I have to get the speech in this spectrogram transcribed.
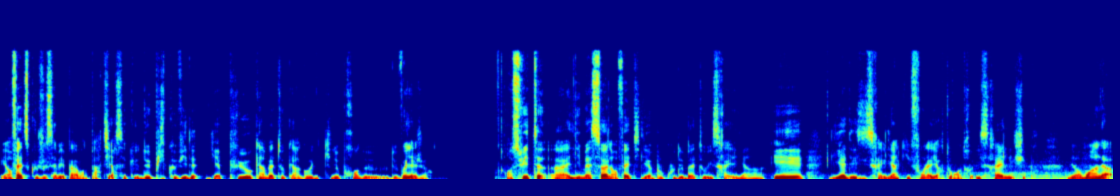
Et en fait, ce que je ne savais pas avant de partir, c'est que depuis le Covid, il n'y a plus aucun bateau cargo qui ne prend de, voyageurs. Ensuite, à Limassol, en fait, il y a beaucoup de bateaux israéliens et il y a des Israéliens qui font l'aller-retour entre Israël et Chypre. Néanmoins, la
